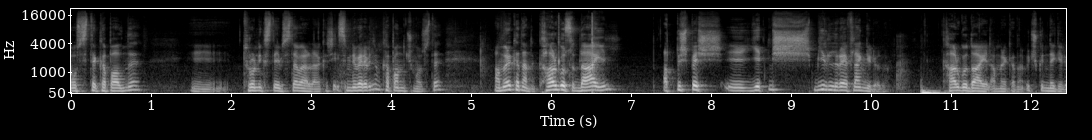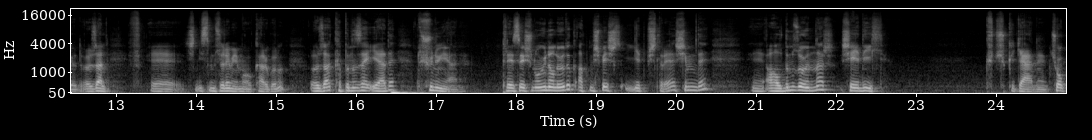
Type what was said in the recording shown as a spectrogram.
o site kapandı. E, Tronix diye bir site vardı arkadaşlar. İsmini verebilirim. Kapandı çünkü o site. Amerika'dan kargosu dahil 65-71 e, liraya falan geliyordu. Kargo dahil Amerika'dan 3 günde geliyordu. Özel e, şimdi ismi söylemeyeyim o kargonun. Özel kapınıza iade düşünün yani. PlayStation oyun alıyorduk 65-70 liraya. Şimdi e, aldığımız oyunlar şey değil. Küçük yani çok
